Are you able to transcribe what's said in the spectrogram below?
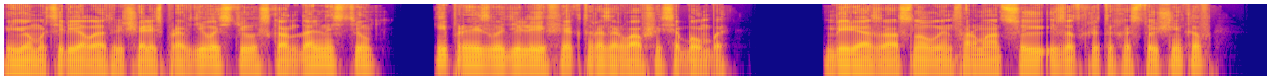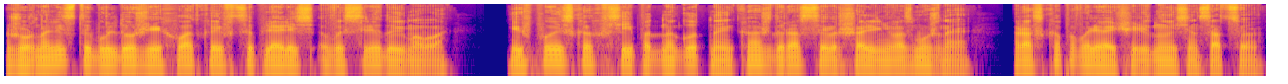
ее материалы отличались правдивостью, скандальностью и производили эффект разорвавшейся бомбы. Беря за основу информацию из открытых источников, журналисты бульдожьей хваткой вцеплялись в исследуемого и в поисках всей подноготной каждый раз совершали невозможное, раскапывали очередную сенсацию.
